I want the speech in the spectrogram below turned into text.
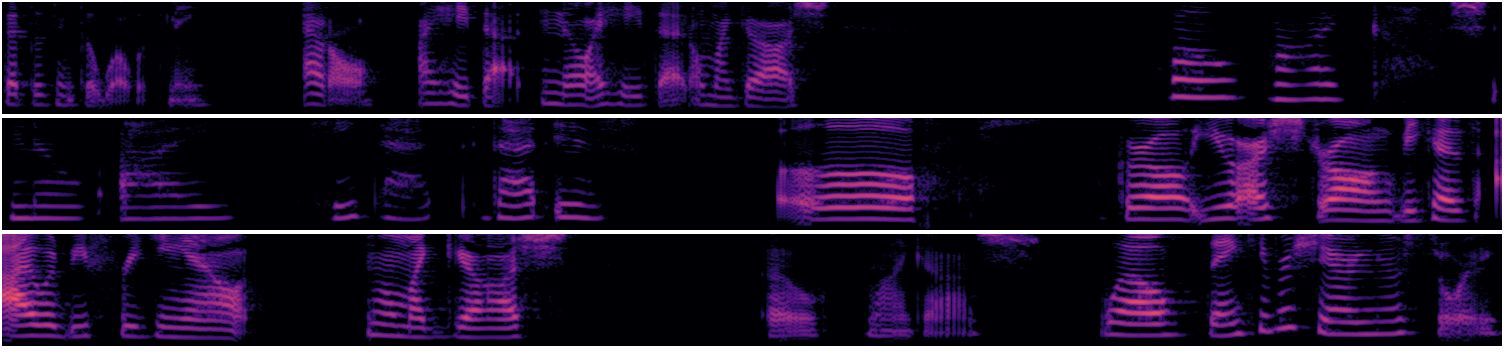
That doesn't go well with me at all. I hate that. No, I hate that. Oh my gosh. Oh my gosh. No, I hate that. That is. Ugh. Girl, you are strong because I would be freaking out. Oh my gosh. Oh my gosh. Well, thank you for sharing your story.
